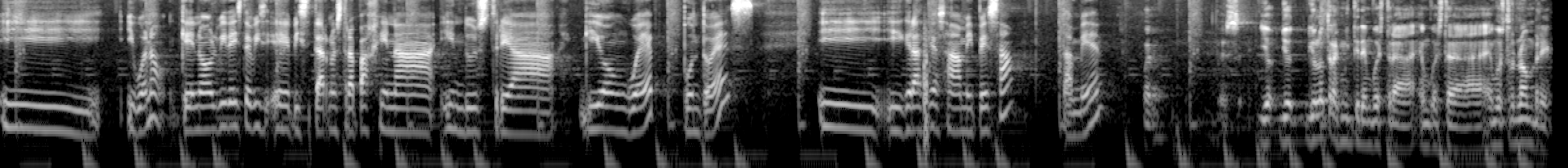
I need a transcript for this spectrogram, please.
Y, bueno, que no olvidéis de eh, visitar nuestra página industria-web.es y, gracias a mi pesa también. Bueno, pues yo, lo transmitiré en, vuestra, en, vuestra, en vuestro nombre,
